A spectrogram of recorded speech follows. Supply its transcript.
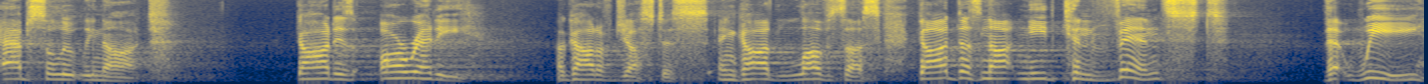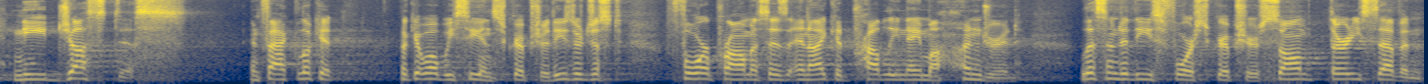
Absolutely not. God is already a God of justice, and God loves us. God does not need convinced that we need justice. In fact, look at, look at what we see in Scripture. These are just four promises, and I could probably name a hundred. Listen to these four scriptures Psalm 37,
